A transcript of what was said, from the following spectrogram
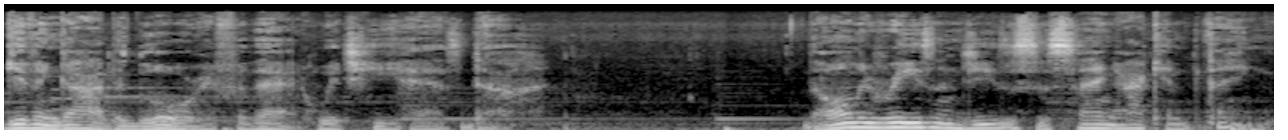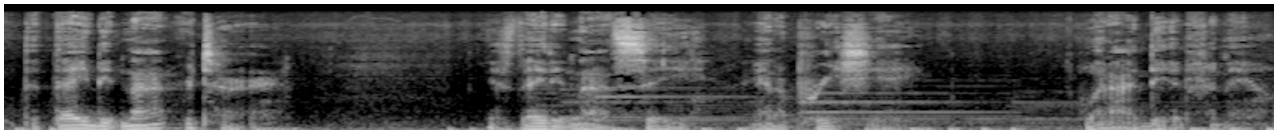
giving God the glory for that which he has done. The only reason Jesus is saying I can think that they did not return is they did not see and appreciate what I did for them.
